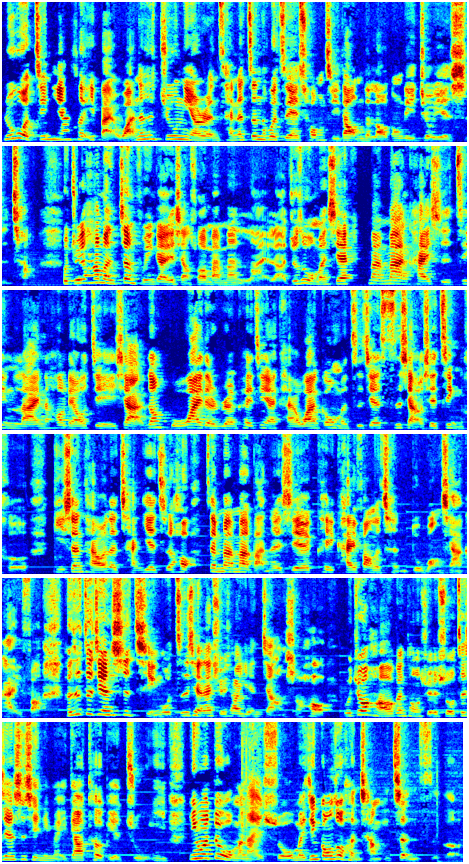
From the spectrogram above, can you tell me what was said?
如果今天设一百万，那是 junior 人才，那真的会直接冲击到我们的劳动力就业市场。我觉得他们政府应该也想说要慢慢来啦，就是我们先慢慢开始进来，然后了解一下，让国外的人可以进来。台湾跟我们之间思想有些竞合，提升台湾的产业之后，再慢慢把那些可以开放的程度往下开放。可是这件事情，我之前在学校演讲的时候，我就好好跟同学说，这件事情你们一定要特别注意，因为对我们来说，我们已经工作很长一阵子了，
